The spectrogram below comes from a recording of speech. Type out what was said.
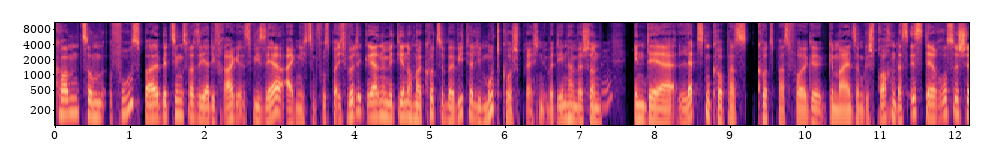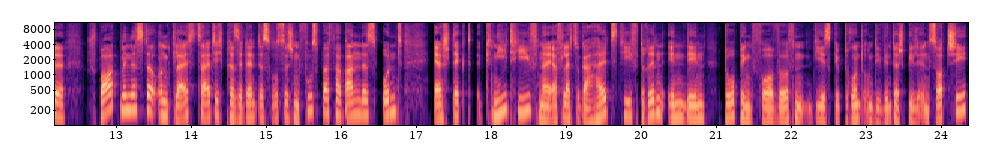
zurückkommen zum Fußball, beziehungsweise ja die Frage ist, wie sehr eigentlich zum Fußball. Ich würde gerne mit dir nochmal kurz über Vitali Mutko sprechen. Über den haben wir schon mhm. in der letzten Kurzpassfolge gemeinsam gesprochen. Das ist der russische Sportminister und gleichzeitig Präsident des russischen Fußballverbandes und er steckt knietief, naja, vielleicht sogar halstief drin in den Dopingvorwürfen, die es gibt rund um die Winterspiele in Sochi.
